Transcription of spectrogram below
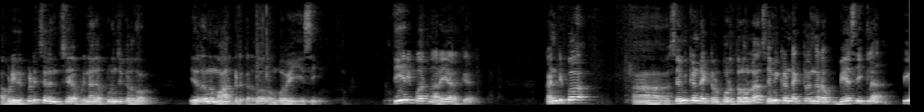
அப்படி இது பிடிச்சிருந்துச்சு அப்படின்னா அதை புரிஞ்சுக்கிறதும் இதுலேருந்து மார்க் எடுக்கிறதும் ரொம்பவே ஈஸி தியரி பார்ட் நிறையா இருக்குது கண்டிப்பாக செமிகண்டக்டர் பொறுத்தளவில் செமிகண்டக்டருங்கிற பேசிக்கில் பி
